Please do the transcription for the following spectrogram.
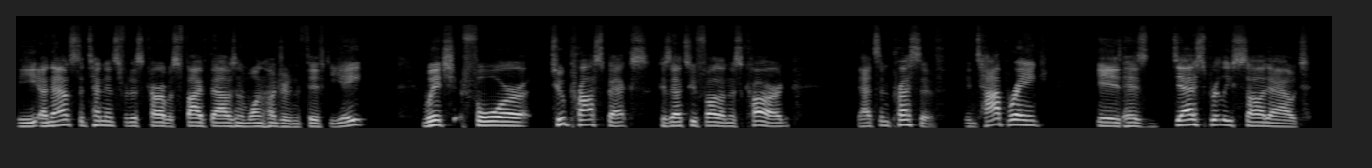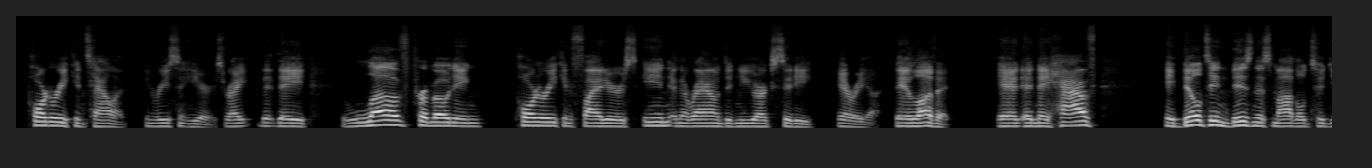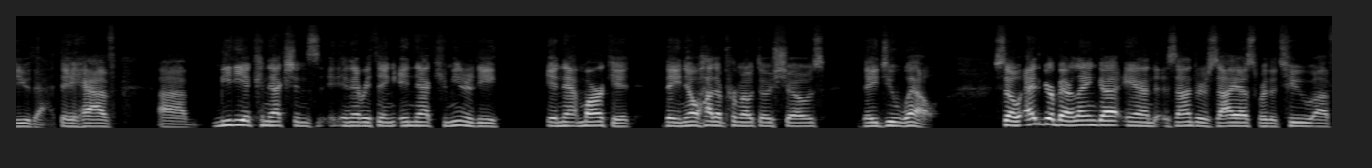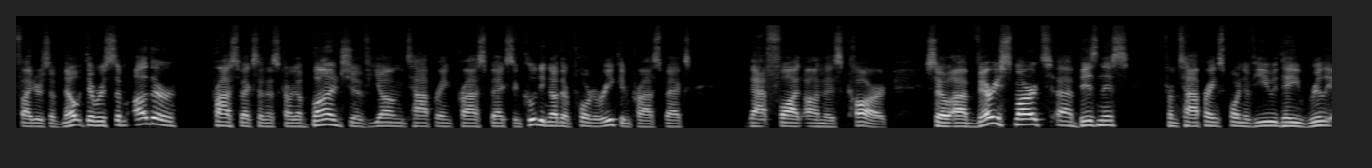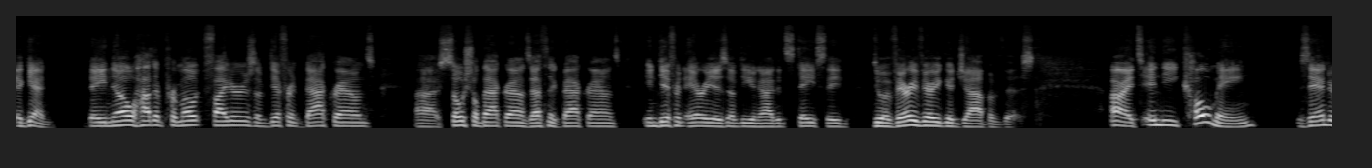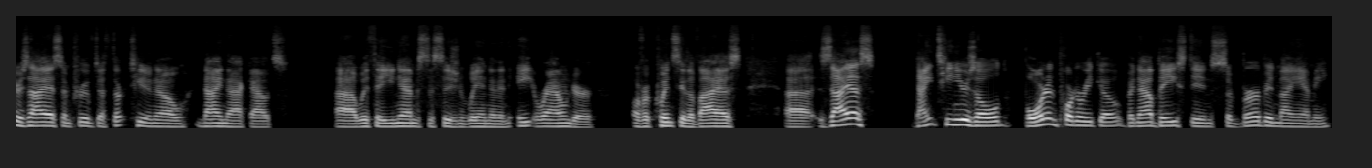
the announced attendance for this card was 5,158, which for two prospects, because that's who fought on this card, that's impressive. In top rank, has desperately sought out Puerto Rican talent in recent years, right? They, they love promoting Puerto Rican fighters in and around the New York City area. They love it. And, and they have a built-in business model to do that. They have uh, media connections and everything in that community, in that market. They know how to promote those shows. They do well. So Edgar Berlanga and Xander Zayas were the two uh, fighters of note. There were some other prospects on this card, a bunch of young top ranked prospects, including other Puerto Rican prospects that fought on this card. So uh, very smart uh, business from Top Rank's point of view. They really, again, they know how to promote fighters of different backgrounds, uh, social backgrounds, ethnic backgrounds in different areas of the United States. They do a very, very good job of this. All right, in the co-main, Xander Zayas improved to 13 0, nine knockouts uh, with a unanimous decision win and an eight rounder over Quincy LaVallais. Uh, Zayas, 19 years old, born in Puerto Rico, but now based in suburban Miami.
